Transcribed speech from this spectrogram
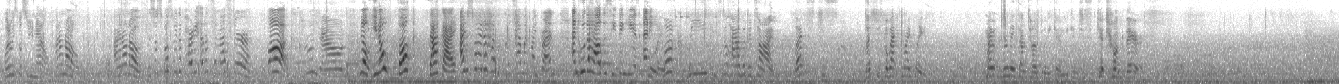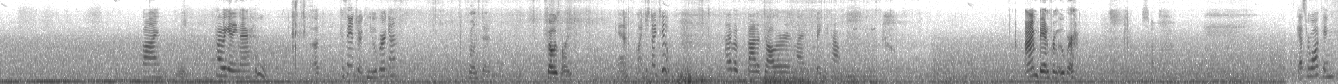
What are we supposed to do now? I don't know. I don't know. This was supposed to be the party of the semester. Fuck. Calm down. No, you know, fuck that guy. I just wanted to have a good time with my friends. And who the hell does he think he is anyway? Look, we can still have a good time. Let's just let's just go back to my place. My roommate's out of town for the weekend. We can just get drunk there. Fine. How are we getting there? Ooh, Uh, Cassandra, can you Uber again? Phone's dead. so is mine. And mine just died too. I have about a dollar in my bank account. I'm banned from Uber. Guess we're walking.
